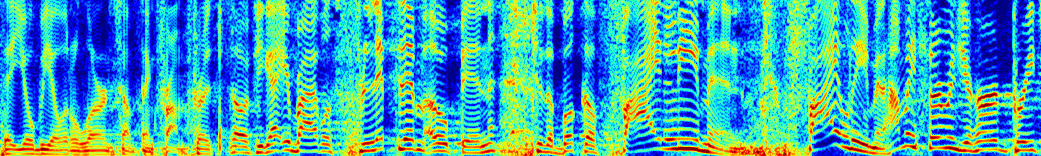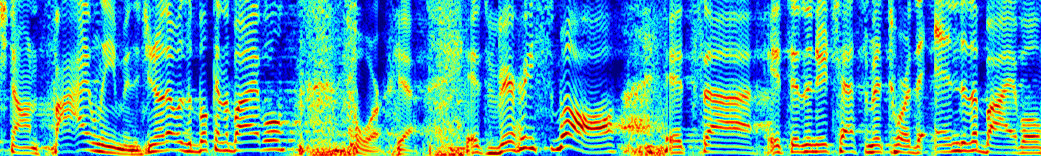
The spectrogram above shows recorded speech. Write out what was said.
that you'll be able to learn something from. So if you got your Bibles, flip them open to the book of Philemon. Philemon. How many sermons you heard preached on Philemon? Did you know that was a book in the Bible? Four. Yeah. It's very small. It's uh, it's in the New Testament toward the end of the Bible.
